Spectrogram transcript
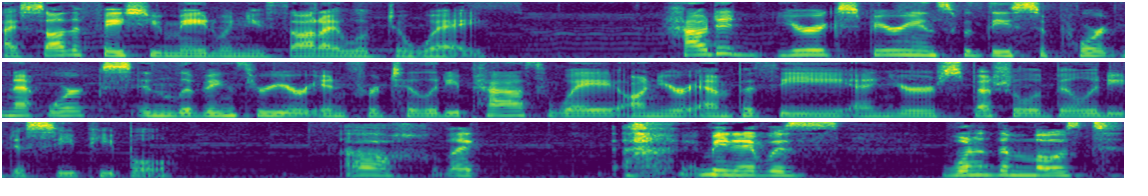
I saw the face you made when you thought I looked away. How did your experience with these support networks in living through your infertility path weigh on your empathy and your special ability to see people? oh like i mean it was one of the most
